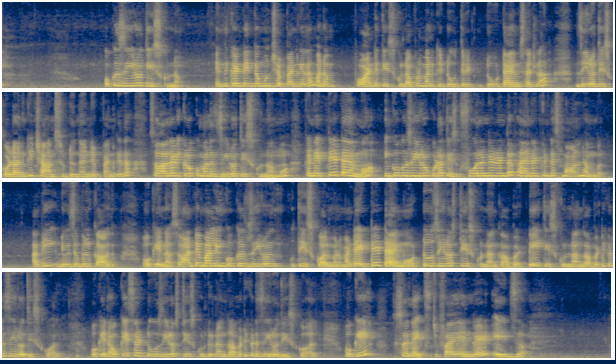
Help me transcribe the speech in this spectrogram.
ఒక జీరో తీసుకున్నాం. ఎందుకంటే ఇంతకుముందు చెప్పాను కదా మనం పాయింట్ తీసుకున్నప్పుడు మనకి టూ త్రీ టూ టైమ్స్ అట్లా జీరో తీసుకోవడానికి ఛాన్స్ ఉంటుందని చెప్పాను కదా. సో ఆల్రెడీ ఇక్కడ ఒక మనం జీరో తీసుకున్నాము. కానీ ఎట్ ఏ టైమ్ ఇంకొక జీరో కూడా తీసుకు ఫోర్ హండ్రెడ్ అంటే ఫైవ్ హండ్రెడ్ కంటే స్మాల్ నెంబర్. అది డివిజిబుల్ కాదు. ఓకేనా సో అంటే మళ్ళీ ఇంకొక జీరో తీసుకోవాలి మనం. అంటే at a time two zeros తీసుకున్నాం కాబట్టి తీసుకున్నాం కాబట్టి ఇక్కడ జీరో తీసుకోవాలి. ఓకేనా ఒకేసారి టూ జీరోస్ తీసుకుంటున్నాం కాబట్టి ఇక్కడ జీరో తీసుకోవాలి. Okay so next five hundred eights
